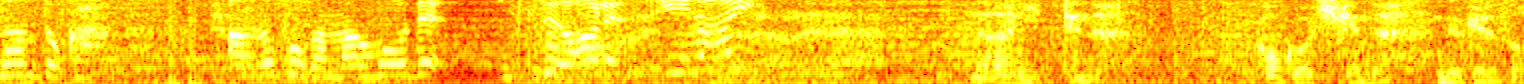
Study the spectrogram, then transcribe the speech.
なんとかあの子が魔法でってあれいない？何言ってんだ。ここは危険だ。抜けるぞ。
